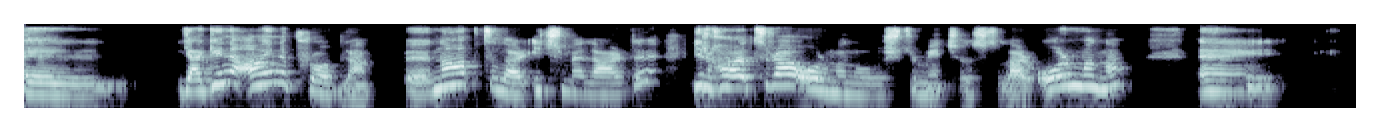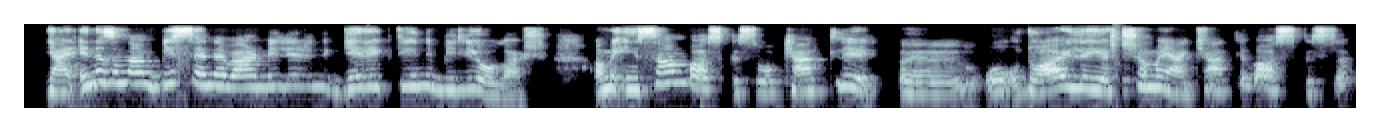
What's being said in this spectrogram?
Ee, ya gene aynı problem. Ne yaptılar içmelerde? Bir hatıra ormanı oluşturmaya çalıştılar. Ormana e, yani en azından bir sene vermelerini gerektiğini biliyorlar. Ama insan baskısı, o kentli, o doğayla yaşamayan kentli baskısı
